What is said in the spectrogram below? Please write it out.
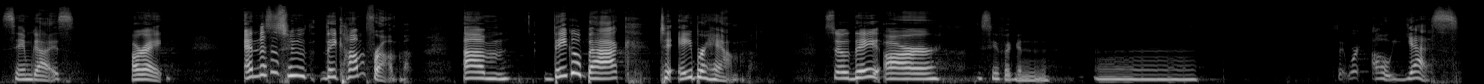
same guys. All right. And this is who they come from. Um, they go back to Abraham. So they are, let me see if I can. Um, it work? Oh, yes.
